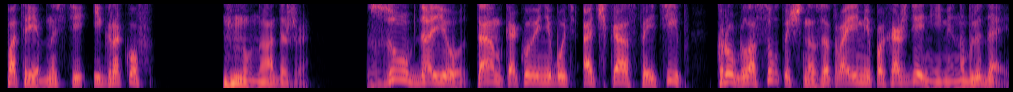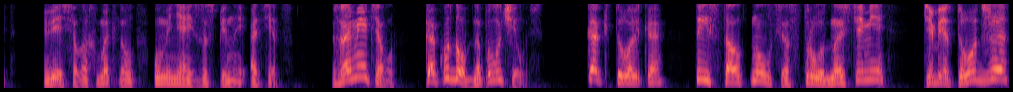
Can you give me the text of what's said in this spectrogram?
потребности игроков. Ну надо же. Зуб даю, там какой-нибудь очкастый тип круглосуточно за твоими похождениями наблюдает. Весело хмыкнул у меня из-за спины отец. Заметил, как удобно получилось? Как только ты столкнулся с трудностями, тебе тут же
